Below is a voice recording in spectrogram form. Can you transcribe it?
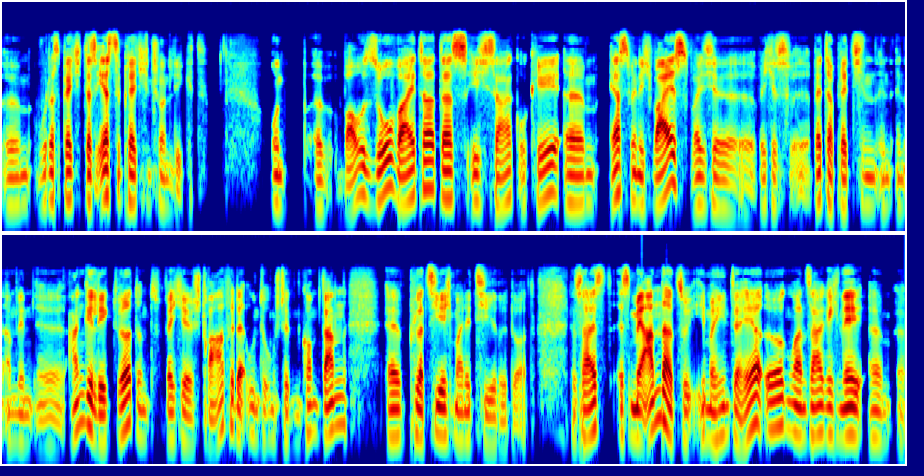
ähm, wo das Plättchen, das erste Plättchen schon liegt und äh, baue so weiter, dass ich sage, okay, ähm, erst wenn ich weiß, welche, welches äh, Wetterplättchen in, in, an dem, äh, angelegt wird und welche Strafe da unter Umständen kommt, dann äh, platziere ich meine Tiere dort. Das heißt, es meandert so immer hinterher. Irgendwann sage ich, nee, ähm, äh,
